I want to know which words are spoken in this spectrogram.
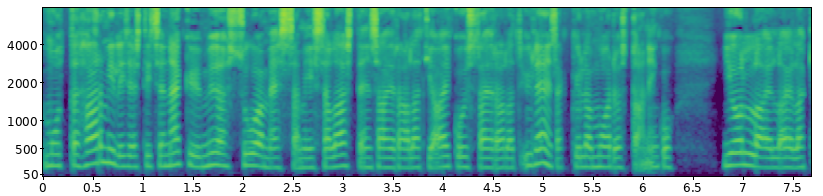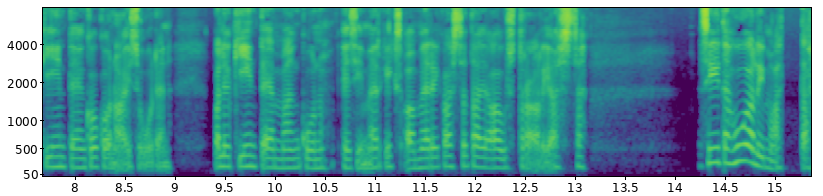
mutta harmillisesti se näkyy myös Suomessa, missä lastensairaalat ja aikuissairaalat yleensä kyllä muodostaa niin kuin jollain lailla kiinteän kokonaisuuden, paljon kiinteämmän kuin esimerkiksi Amerikassa tai Australiassa. Siitä huolimatta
